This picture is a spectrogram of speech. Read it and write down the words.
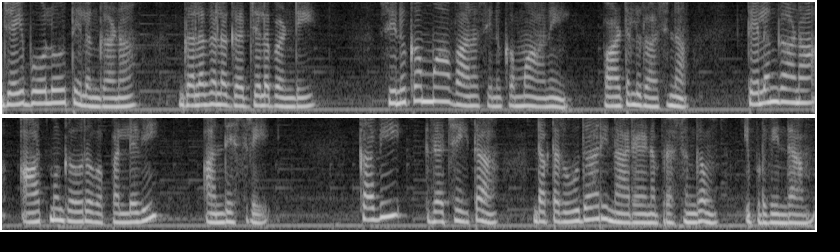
జై బోలో తెలంగాణ గలగల గజ్జల బండి. సినుకమ్మ వాన సినుకమ్మ అని పాటలు రాసిన తెలంగాణ ఆత్మగౌరవ పల్లవి అందశ్రీ. కవి రచయిత డాక్టర్ ఊదారి నారాయణ ప్రసంగం ఇప్పుడు విందాం.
